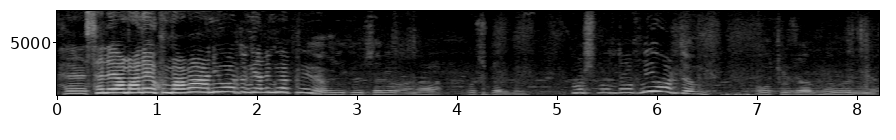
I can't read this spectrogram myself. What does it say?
He, selamun aleyküm baba. Ne yordun elini öpüyor. Aleyküm selam ana. Hoş geldin. Hoş bulduk. Ne yordun? Oturacağım ne olacak?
